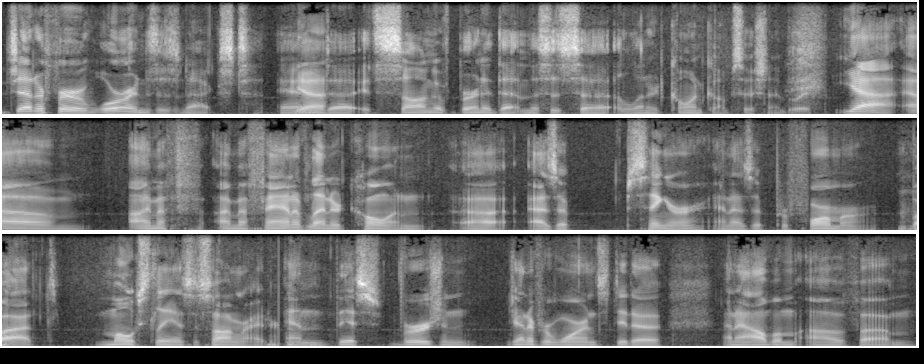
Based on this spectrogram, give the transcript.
Jennifer Warnes is next, and Yeah. uh, it's "Song of Bernadette," and this is uh, a Leonard Cohen composition, I believe. Yeah, um, I'm a f- I'm a fan of Leonard Cohen uh, as a singer and as a performer, Mm-hmm. but mostly as a songwriter. And this version, Jennifer Warnes did a an album of um,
